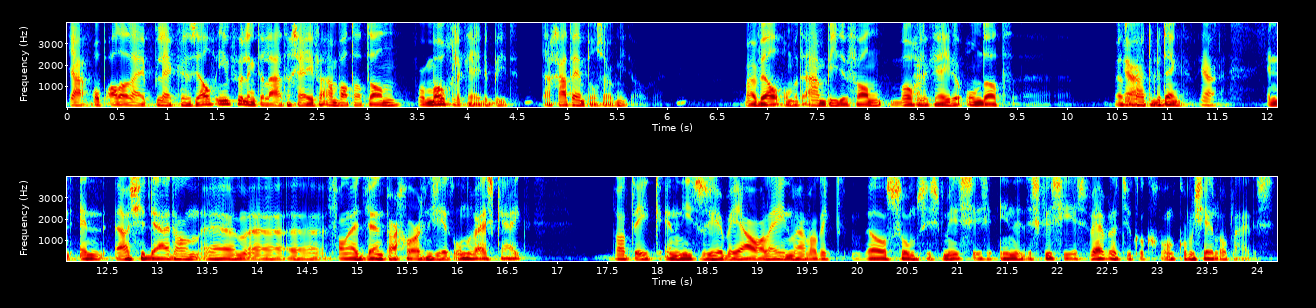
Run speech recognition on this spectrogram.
ja, op allerlei plekken zelf invulling te laten geven aan wat dat dan voor mogelijkheden biedt. Daar gaat Empels ook niet over. Maar wel om het aanbieden van mogelijkheden om dat met elkaar te bedenken. Ja. En, en als je daar dan um, uh, vanuit wendbaar georganiseerd onderwijs kijkt, wat ik, en niet zozeer bij jou alleen, maar wat ik wel soms eens mis is in de discussie is, we hebben natuurlijk ook gewoon commerciële opleiders.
